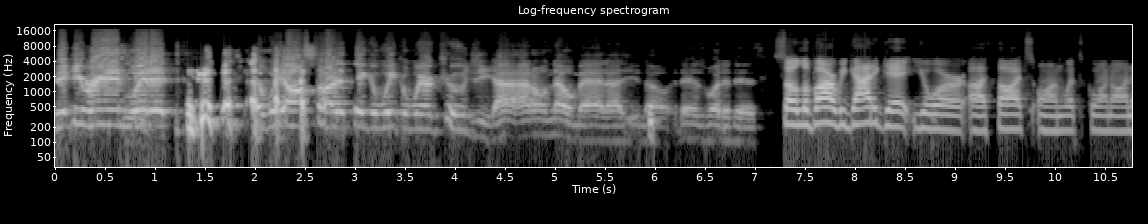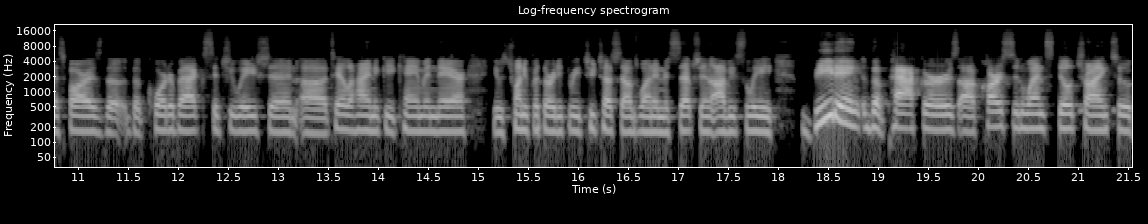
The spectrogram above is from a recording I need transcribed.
Biggie ran with it, and we all started thinking we could wear Coogi. I, I don't know, man. I, you know, it is what it is. So, Lavar, we got to get your uh, thoughts on what's going on as far as the, the quarterback situation. Uh, Taylor Heinicke came in there. He was 20 for 33, two touchdowns, one interception, obviously beating the Packers. Uh, Carson Wentz still trying to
